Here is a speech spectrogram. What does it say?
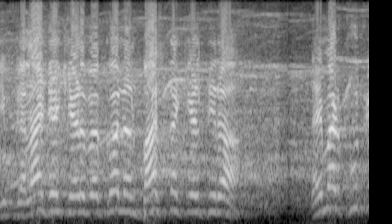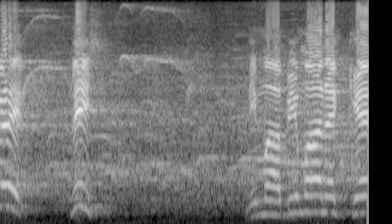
ನಿಮ್ ಗಲಾಟೆ ಕೇಳಬೇಕು ನನ್ನ ಭಾಷಣ ಕೇಳ್ತೀರಾ? ದಯಮಾಡಿ ಕೂತ್ಕೊಳ್ಳಿ. ಪ್ಲೀಸ್ ನಿಮ್ಮ ಅಭಿಮಾನಕ್ಕೆ,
